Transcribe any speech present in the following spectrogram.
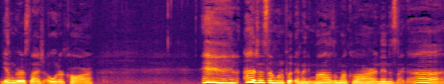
younger slash older car. And I just don't want to put that many miles on my car, and then it's like, uh,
